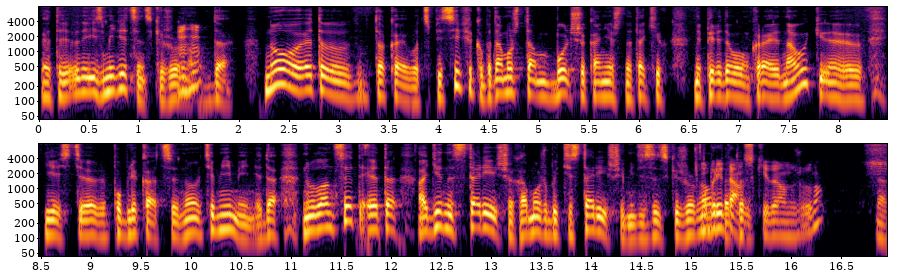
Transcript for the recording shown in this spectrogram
Это из медицинских журналов, угу. да. Но это такая вот специфика, потому что там больше, конечно, таких на передовом крае науки э, есть э, публикации, но тем не менее, да. Но Lancet это один из старейших, а может быть и старейший медицинский журнал. Ну, британский, который... да, он журнал. Да.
